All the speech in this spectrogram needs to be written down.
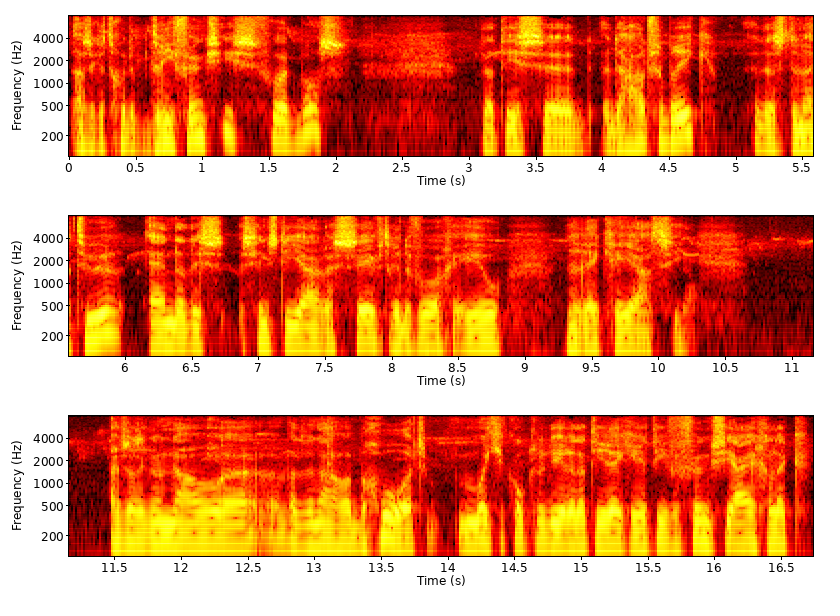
als ik het goed heb, drie functies voor het bos. Dat is uh, de houtfabriek, dat is de natuur en dat is sinds de jaren 70 in de vorige eeuw de recreatie. Uit wat, ik nou, uh, wat we nou hebben gehoord, moet je concluderen dat die recreatieve functie eigenlijk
